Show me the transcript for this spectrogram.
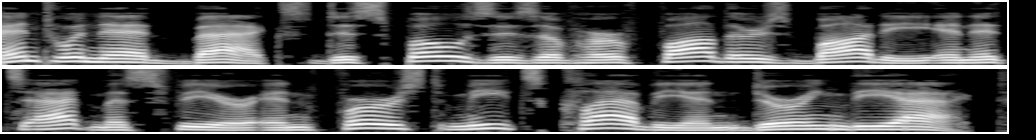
Antoinette Bax disposes of her father's body in its atmosphere and first meets Clavain during the act.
